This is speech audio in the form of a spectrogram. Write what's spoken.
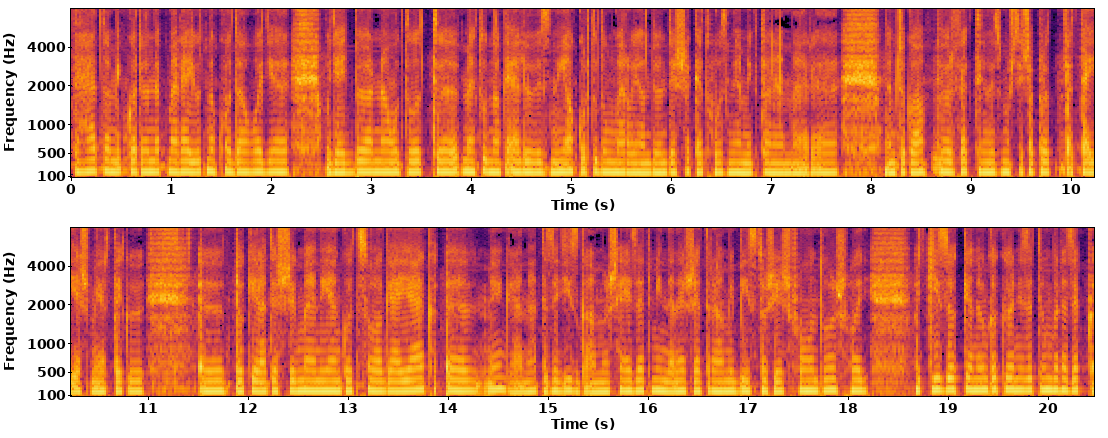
tehát amikor önök már eljutnak oda, hogy, hogy egy burnoutot meg tudnak előzni, akkor tudunk már olyan döntéseket hozni, amik talán már nem csak a perfekcionizmust és a teljes mértékű tökéletesség mániánkot szolgálják. Igen, hát ez egy izgalmas helyzet. Minden esetre, ami biztos és fontos, hogy, hogy kizökkenünk a környezetünkben ezek,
